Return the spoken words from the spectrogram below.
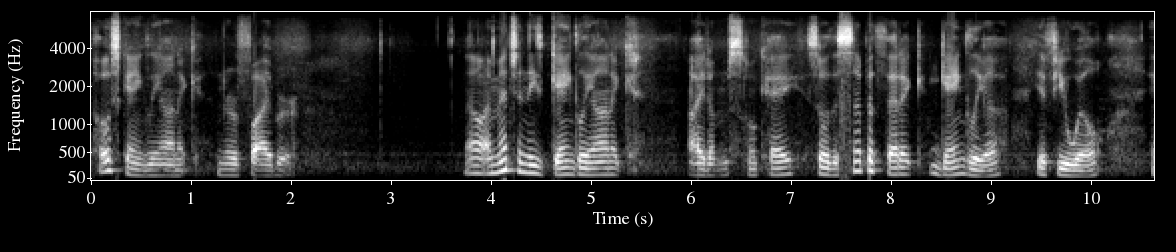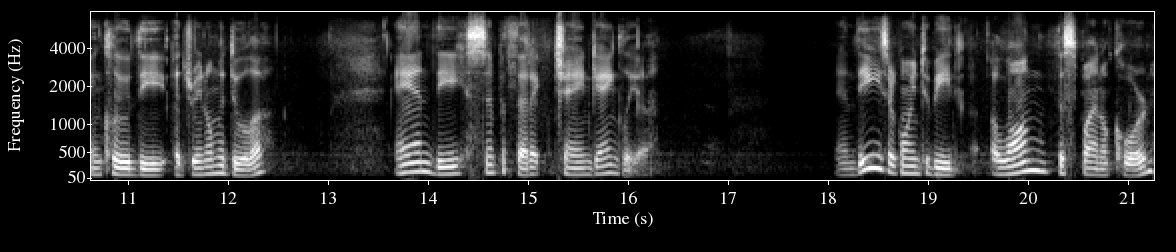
postganglionic nerve fiber. Now, I mentioned these ganglionic items, okay? So the sympathetic ganglia, if you will, include the adrenal medulla and the sympathetic chain ganglia. And these are going to be along the spinal cord,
